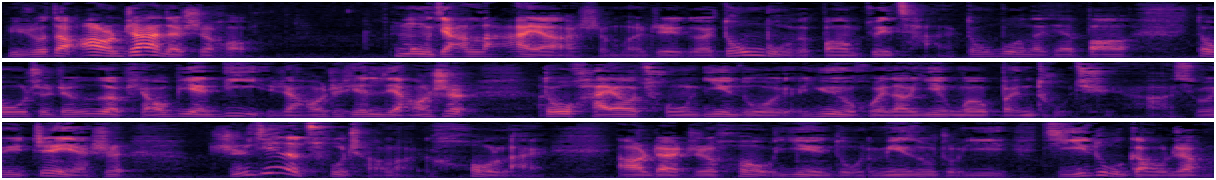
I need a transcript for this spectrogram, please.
比如说到二战的时候，孟加拉呀什么这个东部的邦最惨，东部那些邦都是这饿殍遍地，然后这些粮食都还要从印度运回到英国本土去啊，所以这也是。直接的促成了后来二战之后印度的民族主义极度高涨，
